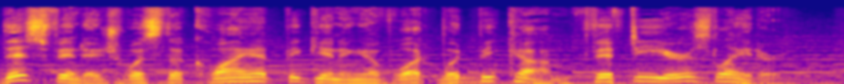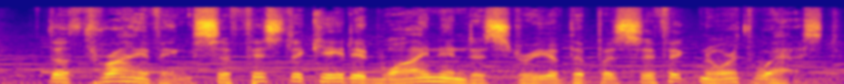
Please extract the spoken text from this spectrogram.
This vintage was the quiet beginning of what would become, 50 years later, the thriving, sophisticated wine industry of the Pacific Northwest.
